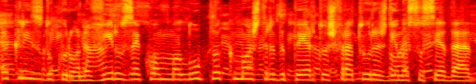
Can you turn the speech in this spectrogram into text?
A crise do coronavírus é como uma lupa que mostra de perto as fraturas de uma sociedade.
